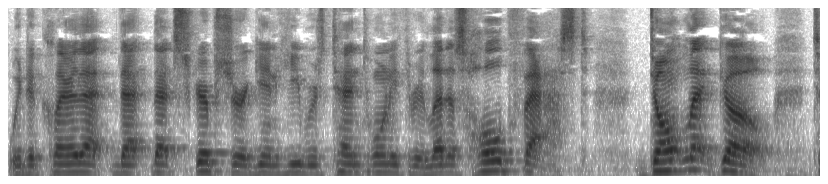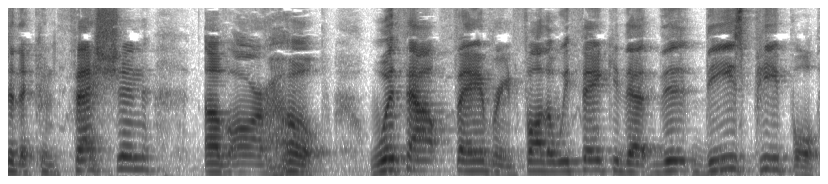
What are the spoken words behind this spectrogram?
We declare that that that scripture again, Hebrews 10 23. Let us hold fast. Don't let go to the confession of our hope without favoring. Father, we thank you that th- these people,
